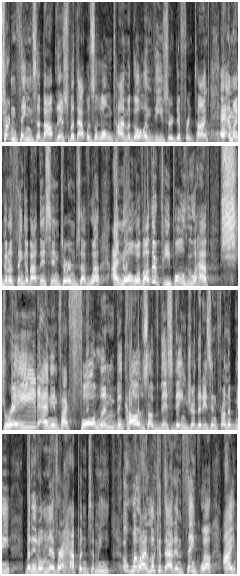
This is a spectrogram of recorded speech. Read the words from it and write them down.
certain things about this, but that was a long time ago and these are different times? Am I going to think about this in terms of, well, I know of other people who have strayed and in fact fallen because of this danger that is in front of me, but it'll never happen to me? Uh, will I look at that and think, well, I.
